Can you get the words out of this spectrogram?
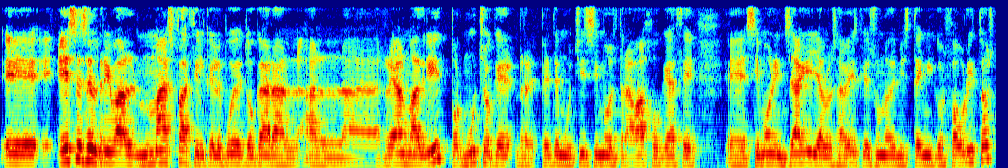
Eh, ese es el rival más fácil que le puede tocar al, al, Real Madrid, por mucho que respete muchísimo el trabajo que hace eh, Simón Inzaghi, ya lo sabéis que es uno de mis técnicos favoritos.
